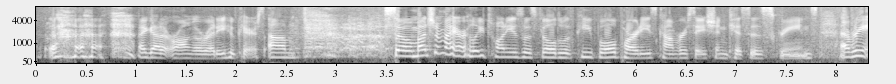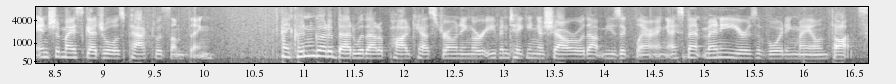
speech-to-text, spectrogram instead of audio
I got it wrong already. Who cares? Um, so much of my early 20s was filled with people, parties, conversation, kisses, screens. Every inch of my schedule was packed with something. I couldn't go to bed without a podcast droning or even taking a shower without music blaring. I spent many years avoiding my own thoughts.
